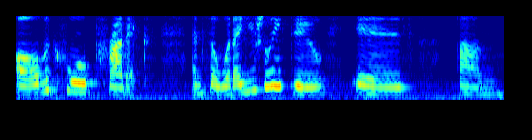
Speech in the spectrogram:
all the cool products. And so what I usually do is um,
